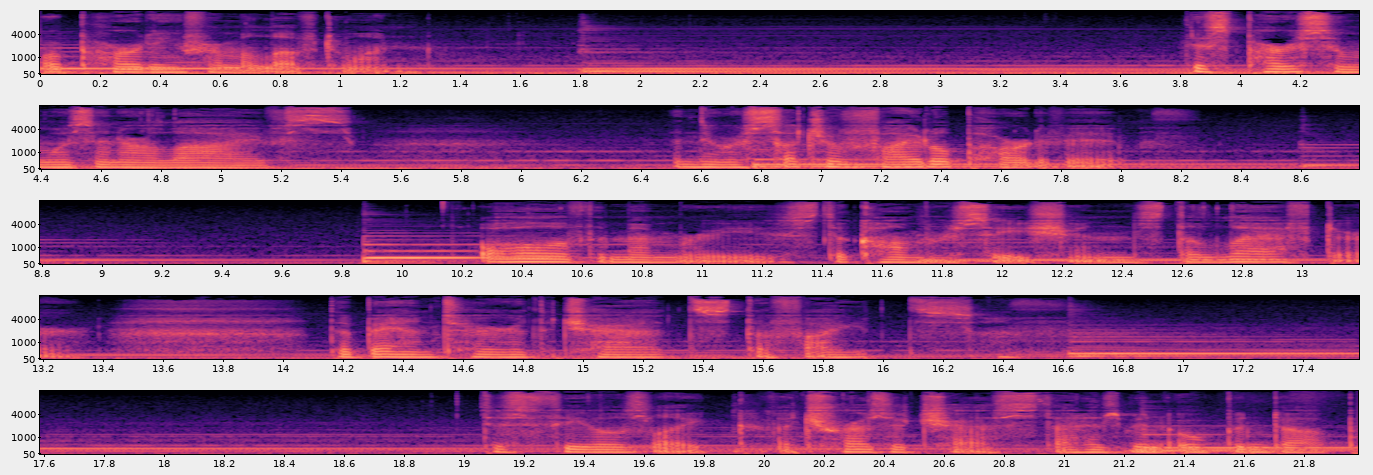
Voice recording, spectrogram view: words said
or parting from a loved one. This person was in our lives, and they were such a vital part of it. All of the memories, the conversations, the laughter, the banter, the chats, the fights. This feels like a treasure chest that has been opened up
